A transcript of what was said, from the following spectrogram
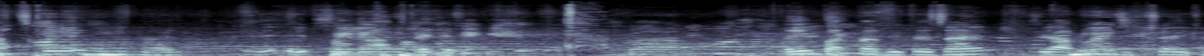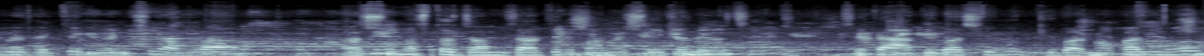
আজকে এই- প্রোগ্রাম থেকে আমরা এই বার্তা দিতে চাই যে আপনারা নিশ্চয়ই এখানে দেখতে বলছি আমরা সমস্ত জনজাতির মানুষ এখানে আছে সেটা আদিবাসী হোক কিংবা নেপালি হোক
